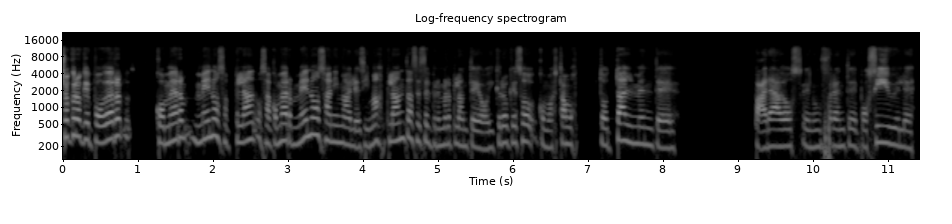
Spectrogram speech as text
Yo creo que poder comer menos o sea, comer menos animales y más plantas es el primer planteo. Y creo que eso, como estamos totalmente parados en un frente posible.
